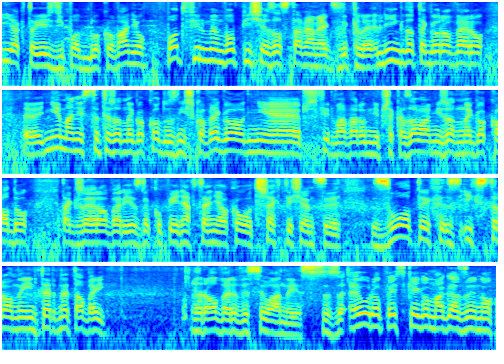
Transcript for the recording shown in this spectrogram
i jak to jeździ po odblokowaniu. Pod filmem w opisie zostawiam jak zwykle link do tego roweru. E, Nie ma niestety żadnego kodu zniżkowego, nie, firma Warun nie przekazała mi żadnego kodu, także rower jest do kupienia w cenie około 3000 zł z ich strony internetowej. Rower wysyłany jest z europejskiego magazynu.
